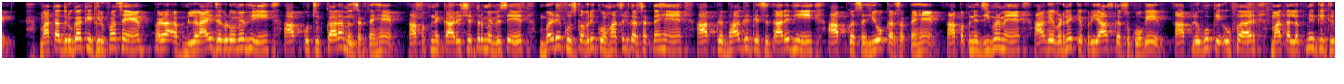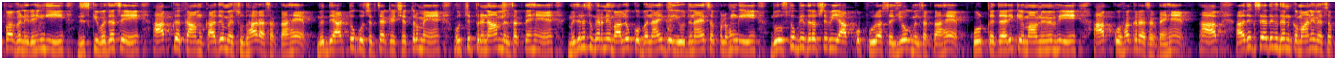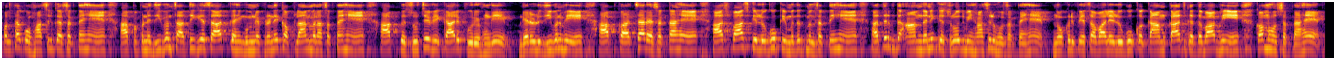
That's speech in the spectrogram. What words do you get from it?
माता दुर्गा की कृपा से लड़ाई झगड़ों में भी आपको छुटकारा मिल सकते हैं। आप अपने कार्य क्षेत्र में विशेष बड़ी खुशखबरी को हासिल कर सकते हैं। आपके भाग्य के सितारे भी आपका सहयोग कर सकते हैं। आप अपने जीवन में आगे बढ़ने के प्रयास कर सकोगे। आप लोगों के ऊपर माता लक्ष्मी की कृपा बनी रहेंगी, जिसकी वजह से आपके काम में सुधार आ सकता है। विद्यार्थियों को शिक्षा के क्षेत्र में उच्च परिणाम मिल सकते हैं। बिज़नेस करने वालों को बनाई गई योजनाएँ सफल होंगी। दोस्तों की तरफ़ से भी आपको पूरा सहयोग मिल सकता है। कोर्ट कचहरी के मामले में भी आपको हक रह सकते हैं। आप अधिक से अधिक धन कमाने में सफलता को हासिल कर सकते हैं। आप अपने जीवन साथी के साथ कहीं घूमने फिरने का प्लान बना सकते हैं। आपके सोचे हुए कार्य पूरे होंगे। घरेलू जीवन भी आपका अच्छा रह सकता है। आसपास के लोगों की मदद मिल सकती है। अतिरिक्त आमदनी के स्रोत भी हासिल हो सकते हैं। नौकरी पेशा वाले लोगों का कामकाज का दबाव भी कम हो सकता है।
